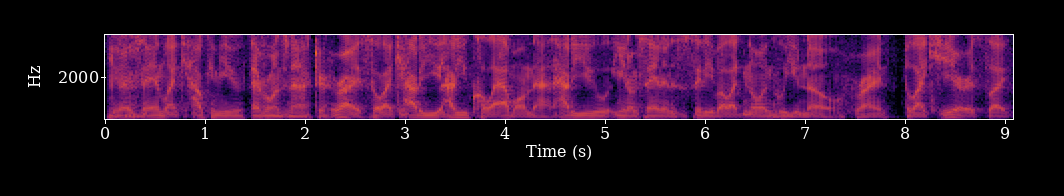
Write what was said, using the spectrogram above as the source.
You know what I'm mm-hmm. saying? Like, how can you Everyone's an actor. Right. So like how do you how do you collab on that? How do you you know what I'm saying? And it's a city about like knowing who you know, right? But like here it's like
